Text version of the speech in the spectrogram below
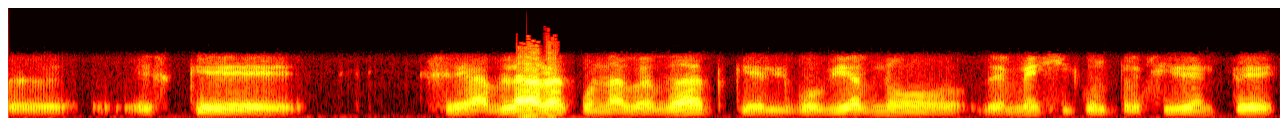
eh, es que se hablara con la verdad, que el gobierno de México, el presidente,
